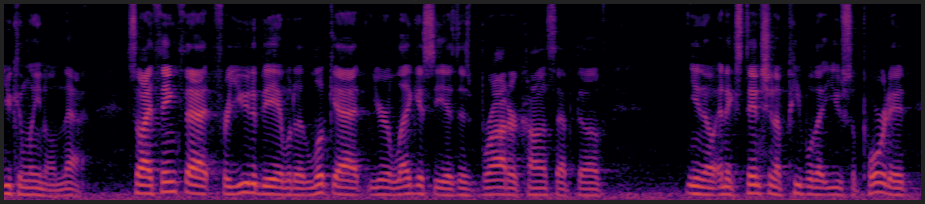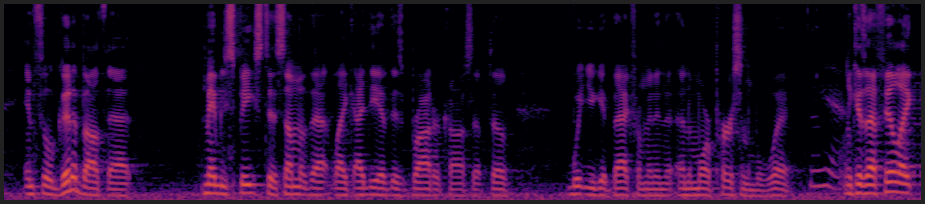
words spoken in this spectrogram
You can lean on that. So I think that for you to be able to look at your legacy as this broader concept of, you know, an extension of people that you supported and feel good about that, maybe speaks to some of that like idea of this broader concept of what you get back from it in a, in a more personable way. Yeah. Because I feel like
